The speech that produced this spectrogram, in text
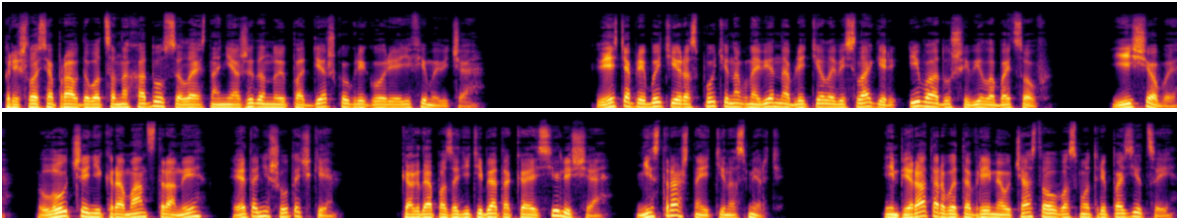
Пришлось оправдываться на ходу, ссылаясь на неожиданную поддержку Григория Ефимовича. Весть о прибытии Распутина мгновенно облетела весь лагерь и воодушевила бойцов. Еще бы! Лучший некромант страны — это не шуточки. Когда позади тебя такая силища, не страшно идти на смерть. Император в это время участвовал в осмотре позиций,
